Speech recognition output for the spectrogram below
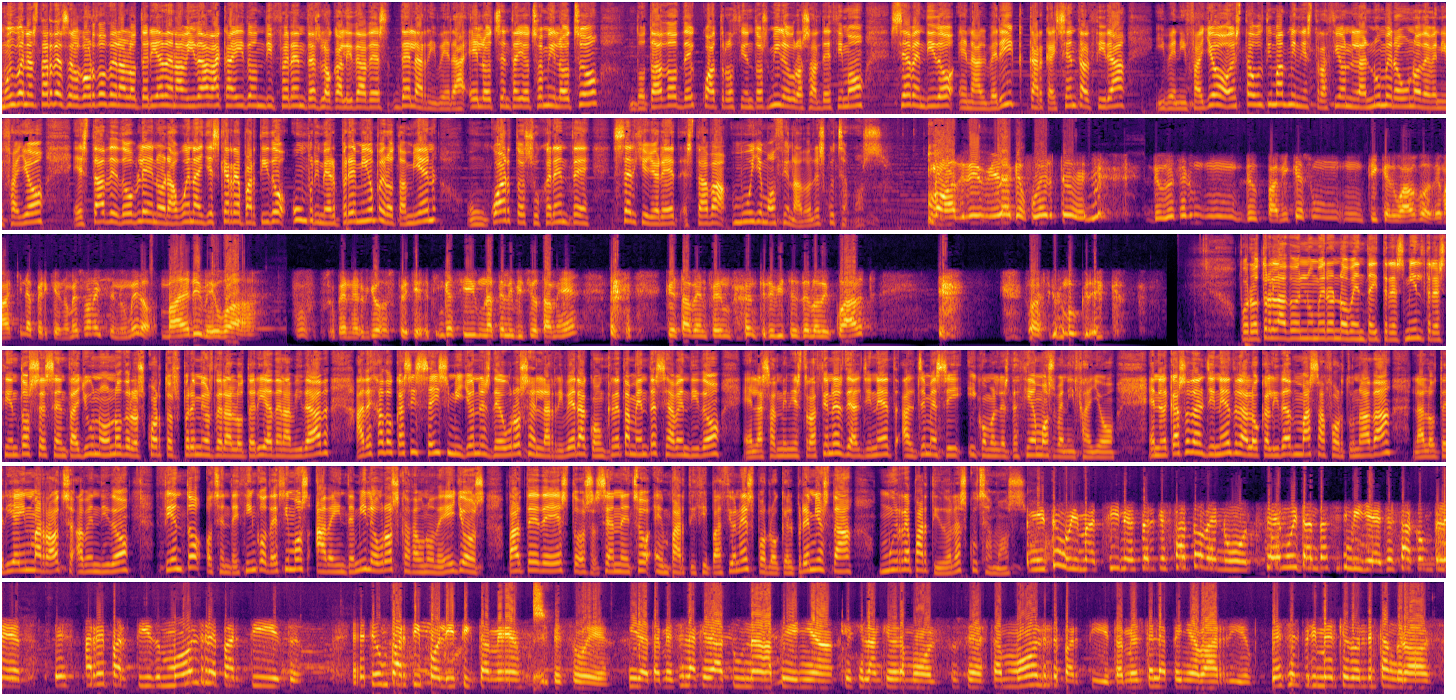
Muy buenas tardes. El gordo de la Lotería de Navidad ha caído en diferentes localidades de la Ribera. El 88.008, dotado de 400.000 euros al décimo, se ha vendido en Alberic, Carcaixent, Alcira y Benifayó. Esta última administración, la número uno de Benifayó, está de doble enhorabuena y es que ha repartido un primer premio, pero también un cuarto. Su gerente, Sergio Lloret, estaba muy emocionado. Le escuchamos. Madre mía, qué fuerte. Deu de ser un... De, para mí que és un, un ticket o algo de màquina perquè no me sona aquest número. Madre meva, Uf, super nerviós perquè tinc així una televisió també que estaven fent entrevistes de lo de quart. Que no m'ho crec. Por otro lado, el número 93.361, uno de los cuartos premios de la Lotería de Navidad, ha dejado casi 6 millones de euros en la Ribera. Concretamente, se ha vendido en las administraciones de Alginet, Algemesí y, como les decíamos, Benifayó. En el caso de Alginet, la localidad más afortunada, la Lotería Inma Roch, ha vendido 185 décimos a 20.000 euros cada uno de ellos. Parte de estos se han hecho en participaciones, por lo que el premio está muy repartido. La escuchamos. Ni tu imagines, perquè està tot venut. 185 bitllets, està complet. Està repartit, molt repartit. Té un partit polític també, el PSOE. Mira, també se l'ha quedat una penya que se l'han quedat molts. O sigui, està molt repartit. També el té la penya barri. És el primer que dona tan gros.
